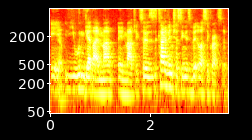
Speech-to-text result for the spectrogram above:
It, Yeah. You wouldn't get that in, ma- in Magic, so it's kind of interesting. It's a bit less aggressive.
